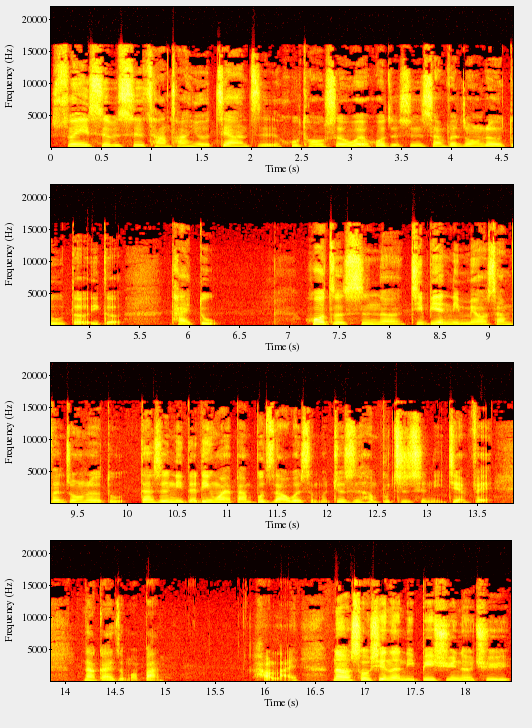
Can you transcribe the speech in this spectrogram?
所以是不是常常有这样子虎头蛇尾，或者是三分钟热度的一个态度？或者是呢，即便你没有三分钟热度，但是你的另外一半不知道为什么就是很不支持你减肥，那该怎么办？好来，那首先呢，你必须呢去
